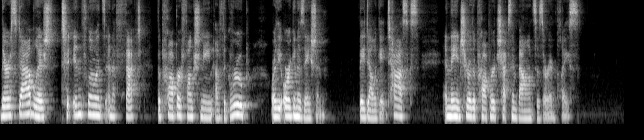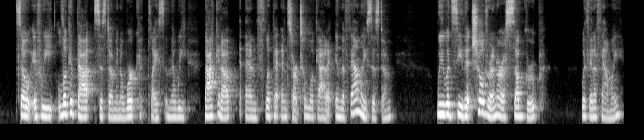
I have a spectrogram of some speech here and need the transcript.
They're established to influence and affect the proper functioning of the group or the organization. They delegate tasks and they ensure the proper checks and balances are in place. So if we look at that system in a workplace and then we back it up and flip it and start to look at it in the family system, we would see that children are a subgroup within a family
